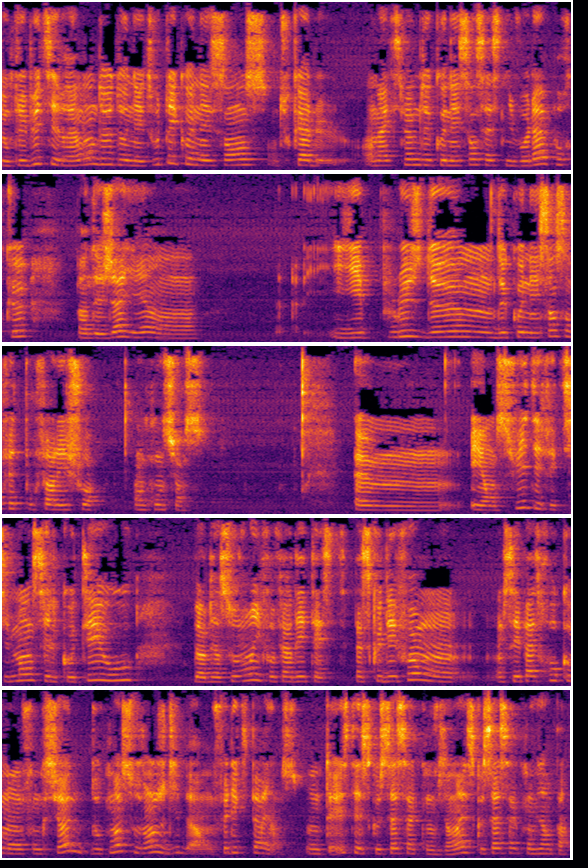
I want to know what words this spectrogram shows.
Donc le but c'est vraiment de donner toutes les connaissances, en tout cas un maximum de connaissances à ce niveau-là pour que ben, déjà il y ait un y ait plus de, de, connaissances en fait pour faire les choix en conscience. Euh, et ensuite effectivement c'est le côté où ben, bien souvent il faut faire des tests parce que des fois on, on sait pas trop comment on fonctionne. Donc moi souvent je dis bah on fait l'expérience, on teste, est-ce que ça ça convient, est-ce que ça ça convient pas.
